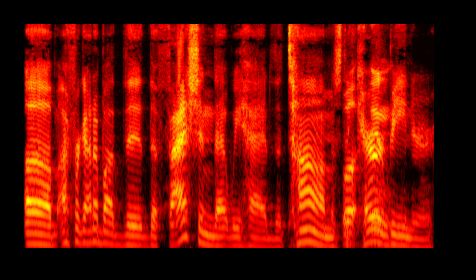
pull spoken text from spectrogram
um i forgot about the the fashion that we had the toms the Well, and- carabiner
